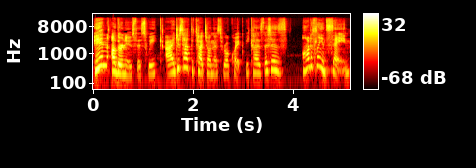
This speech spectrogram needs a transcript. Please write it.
In other news this week, I just have to touch on this real quick because this is honestly insane.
